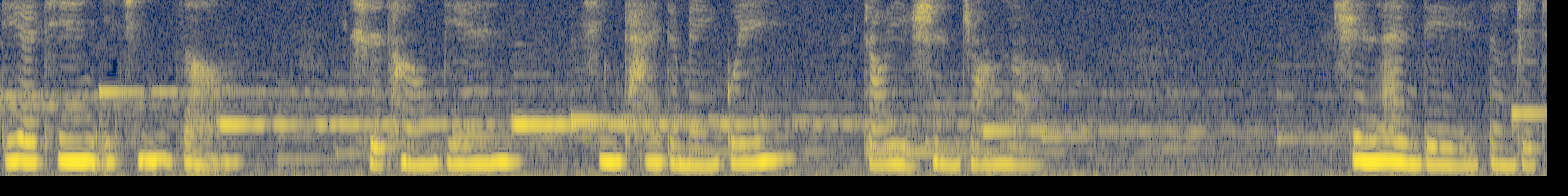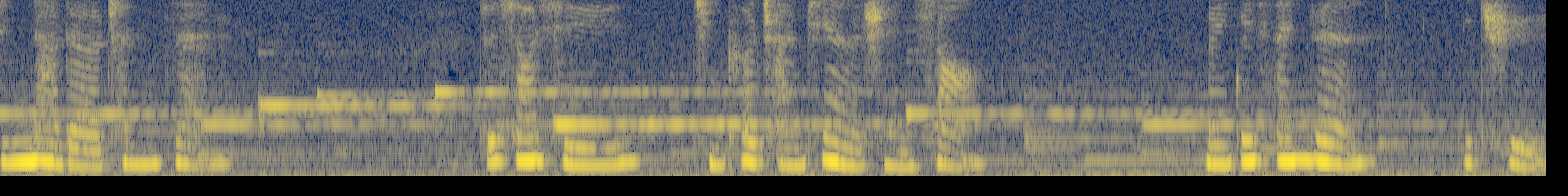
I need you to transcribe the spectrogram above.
第二天一清早，池塘边新开的玫瑰早已盛装了，绚烂地等着惊讶的称赞。这消息。顷刻传遍了全校，玫瑰三月一曲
